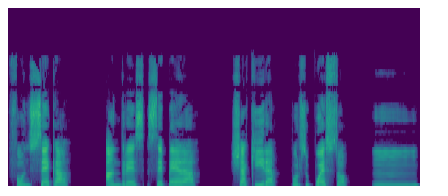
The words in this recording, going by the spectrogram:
Fonseca, Andrés Cepeda, Shakira, por supuesto. Mm,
